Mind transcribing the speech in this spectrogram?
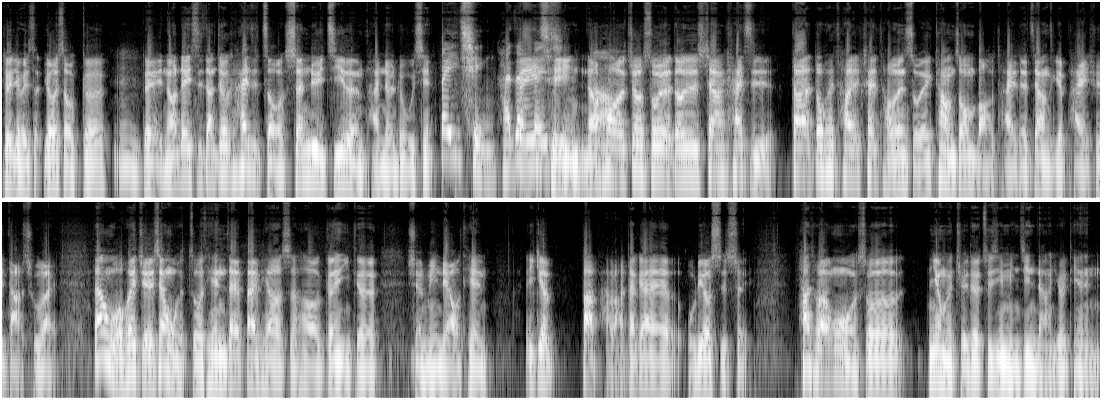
就有一首有一首歌，嗯，对，然后类似这样就开始走深绿基本盘的路线，悲情还在悲情，然后就所有都是像开始大家都会开开始讨论所谓抗中保台的这样子一个牌去打出来，但我会觉得，像我昨天在拜票的时候，跟一个选民聊天，一个爸爸吧，大概五六十岁，他突然问我说：“你有没有觉得最近民进党有点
